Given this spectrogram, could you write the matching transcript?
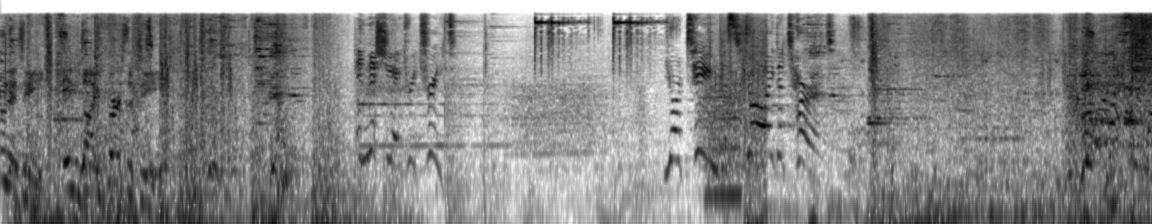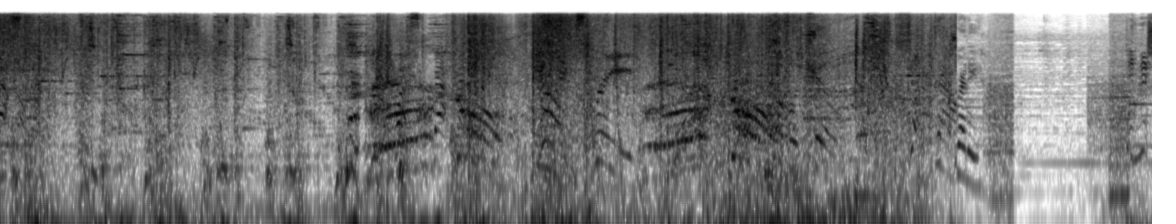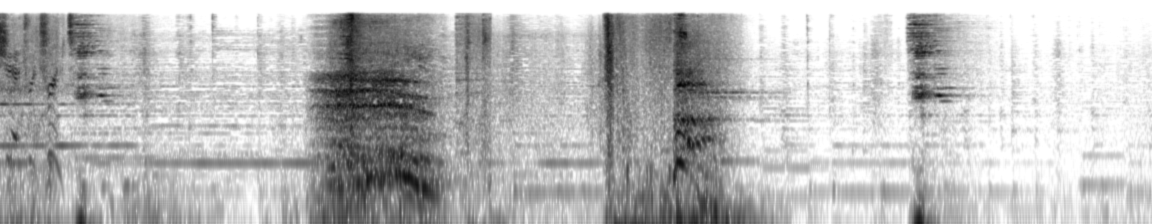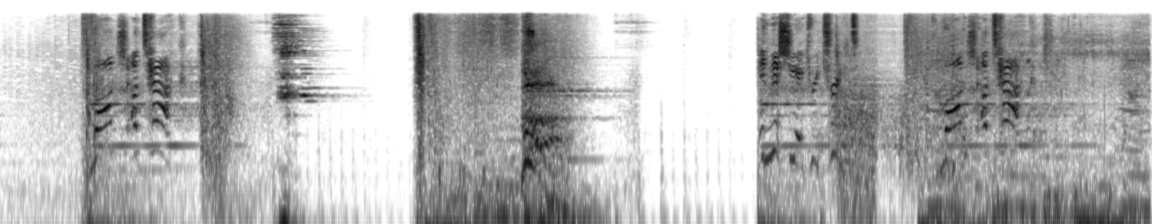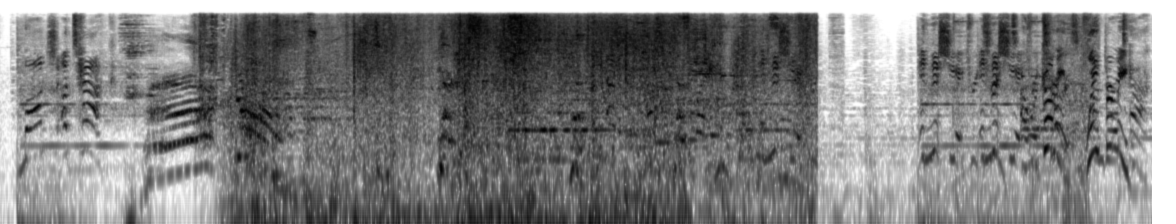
Unity in diversity. Initiate retreat. Your team destroyed a turret. Launch attack! Launch attack! Initiate! Initiate retreat! Initiate retreat! Wait for me! Attack.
